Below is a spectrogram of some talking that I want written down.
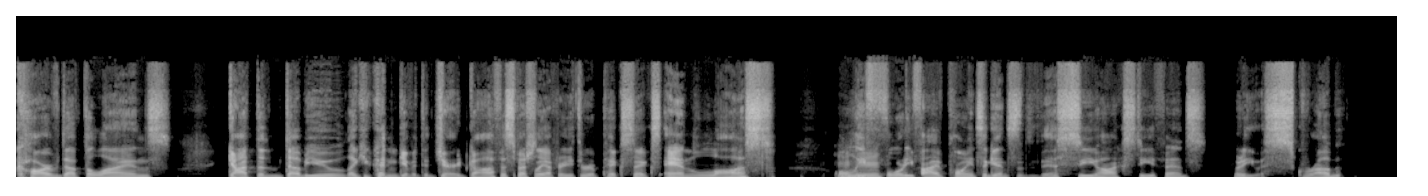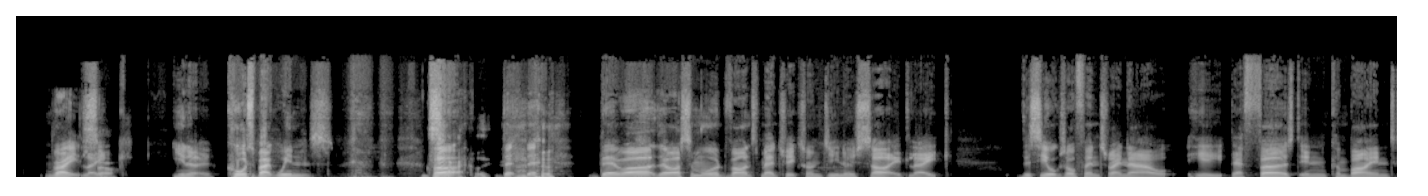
Carved up the Lions, got the W. Like, you couldn't give it to Jared Goff, especially after he threw a pick six and lost. Only Mhm. 45 points against this Seahawks defense. What are you, a scrub? Right, like So- you know, quarterback wins. Exactly. Th- there, there are there are some more advanced metrics on Geno's side. Like the Seahawks offense right now, he they're first in combined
